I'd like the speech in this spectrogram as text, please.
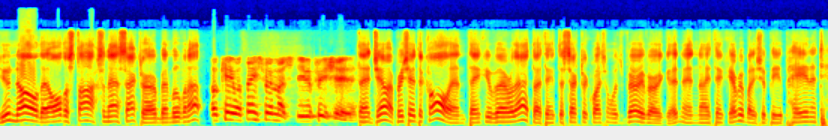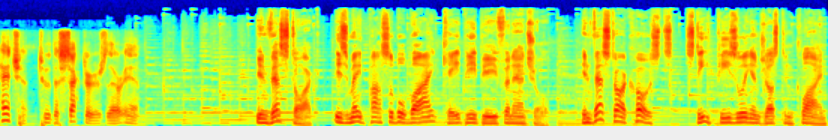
you know that all the stocks in that sector have been moving up. Okay, well, thanks very much, Steve. Appreciate it. Thank, Jim, I appreciate the call and thank you for that. I think the sector question was very, very good, and I think everybody should be paying attention to the sectors they're in. Invest Talk is made possible by KPP Financial. Invest Talk hosts Steve Peasley and Justin Klein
